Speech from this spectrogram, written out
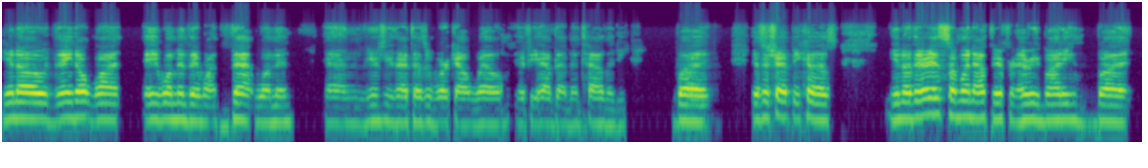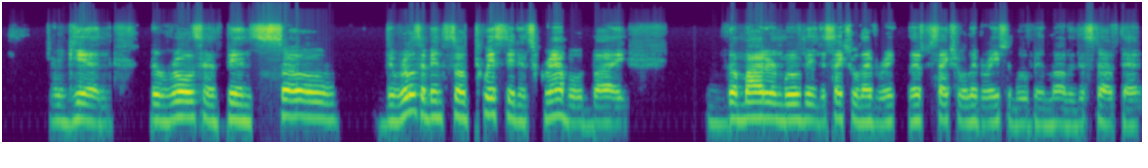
you know they don't want a woman, they want that woman, and usually that doesn't work out well if you have that mentality. But it's a trip because you know there is someone out there for everybody, but again, the rules have been so the rules have been so twisted and scrambled by the modern movement, the sexual libera- sexual liberation movement, and all of this stuff that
